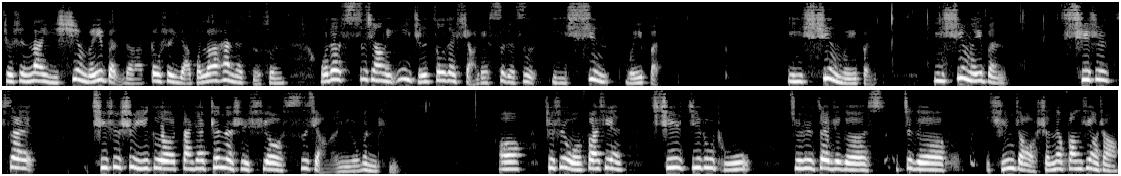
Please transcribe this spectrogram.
就是那以信为本的都是亚伯拉罕的子孙。我的思想里一直都在想这四个字：以信为本，以信为本，以信为本。其实，在其实是一个大家真的是需要思想的一个问题，哦，就是我发现，其实基督徒就是在这个这个寻找神的方向上，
